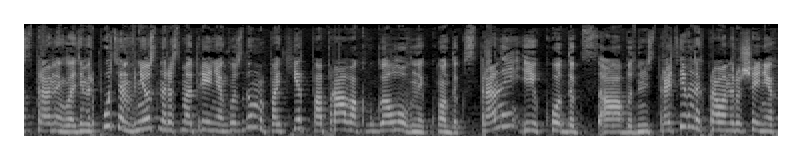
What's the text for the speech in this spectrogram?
страны Владимир Путин внес на рассмотрение Госдумы пакет поправок в Уголовный кодекс страны и Кодекс об административных правонарушениях,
